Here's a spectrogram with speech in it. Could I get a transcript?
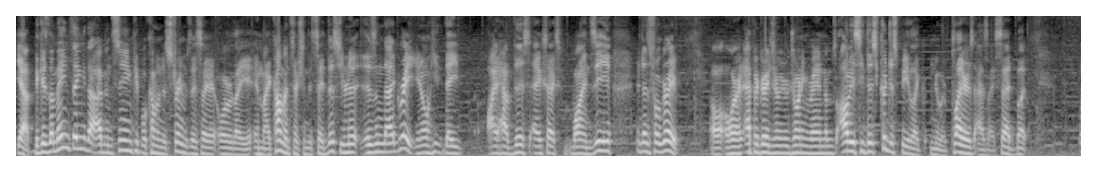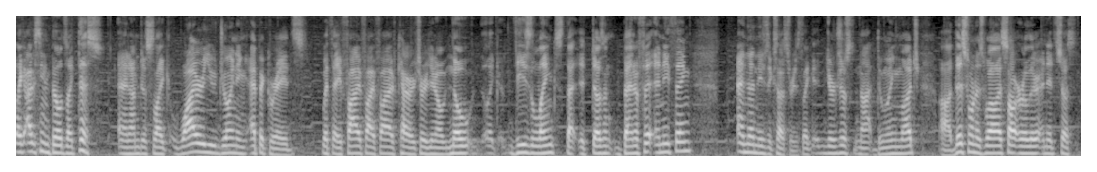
yeah, because the main thing that I've been seeing people coming to streams, they say, or they in my comment section, they say this unit isn't that great. You know, he they I have this X, X, Y, and Z. It doesn't feel great. Or, or an epic raid when you're joining randoms. Obviously, this could just be like newer players, as I said, but like I've seen builds like this, and I'm just like, why are you joining epic raids with a 555 character? You know, no like these links that it doesn't benefit anything. And then these accessories, like you're just not doing much. Uh, this one as well, I saw earlier, and it's just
